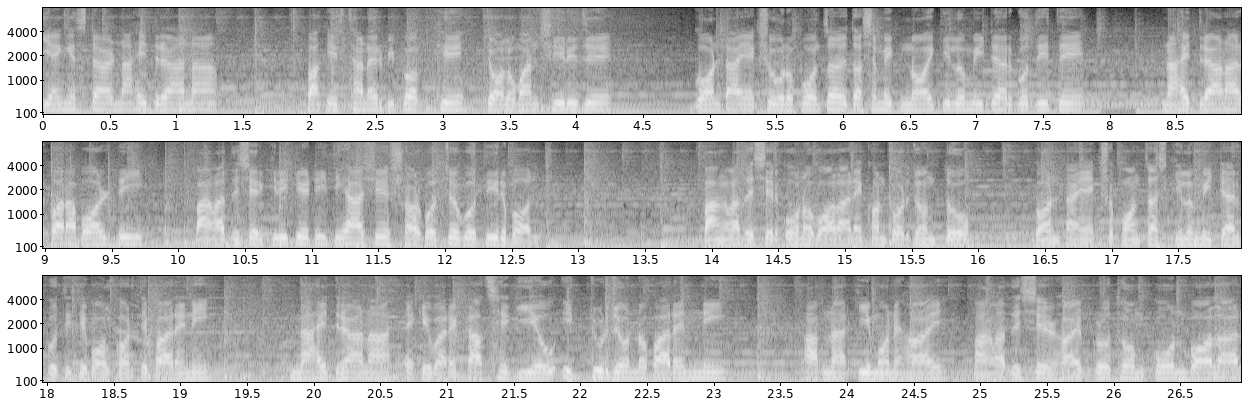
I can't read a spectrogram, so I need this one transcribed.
ইয়াংস্টার নাহিদ রানা। পাকিস্তানের বিপক্ষে চলমান সিরিজে ঘন্টায় একশো উনপঞ্চাশ দশমিক নয় কিলোমিটার গতিতে নাহিদ রানার করা বলটি বাংলাদেশের ক্রিকেট ইতিহাসে সর্বোচ্চ গতির বল। বাংলাদেশের কোনো বলার এখন পর্যন্ত ঘন্টায় একশো পঞ্চাশ কিলোমিটার গতিতে বল করতে পারেনি। নাহিদ রানা একেবারে কাছে গিয়েও একটুর জন্য পারেননি। আপনার কি মনে হয়, বাংলাদেশের হয় প্রথম কোন বলার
